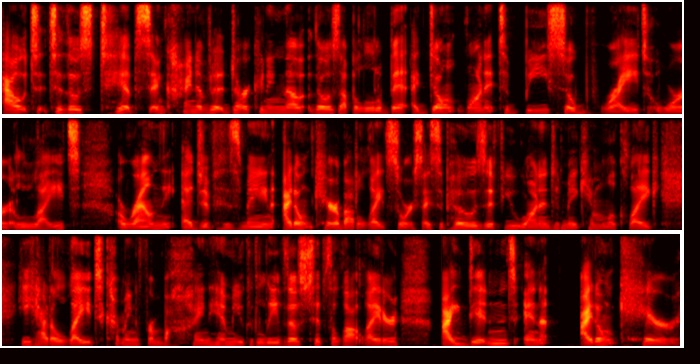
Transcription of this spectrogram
out to those tips and kind of darkening the, those up a little bit. I don't want it to be so bright or light around the edge of his mane. I don't care about a light source. I suppose if you wanted to make him look like he had a light coming from behind him, you could leave those tips a lot lighter. I didn't, and I don't care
